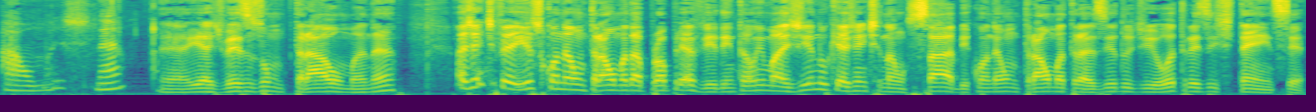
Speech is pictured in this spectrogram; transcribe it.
almas, né? É, e às vezes um trauma, né? A gente vê isso quando é um trauma da própria vida. Então imagina o que a gente não sabe quando é um trauma trazido de outra existência.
